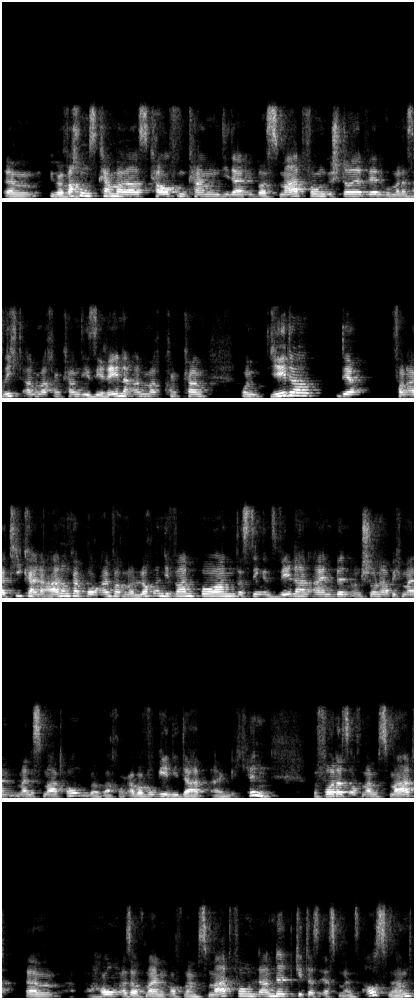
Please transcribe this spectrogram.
ähm, Überwachungskameras kaufen kann, die dann über Smartphone gesteuert werden, wo man das Licht anmachen kann, die Sirene anmachen kann. Und jeder, der von IT keine Ahnung habe, brauche einfach nur ein Loch in die Wand bohren, das Ding ins WLAN einbinden und schon habe ich mein, meine Smart Home Überwachung. Aber wo gehen die Daten eigentlich hin? Bevor das auf meinem Smart ähm, Home, also auf meinem, auf meinem Smartphone landet, geht das erstmal ins Ausland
